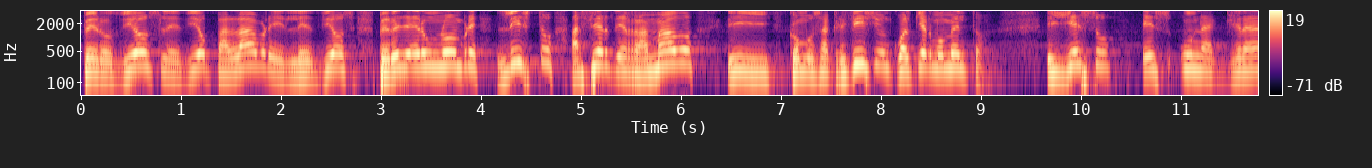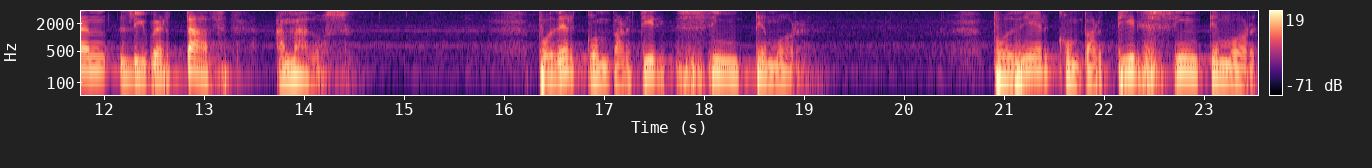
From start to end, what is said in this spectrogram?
pero Dios le dio palabra y le dio, pero era un hombre listo a ser derramado y como sacrificio en cualquier momento. Y eso es una gran libertad, amados. Poder compartir sin temor. Poder compartir sin temor.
